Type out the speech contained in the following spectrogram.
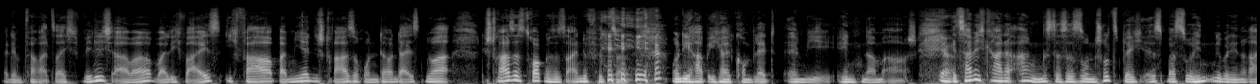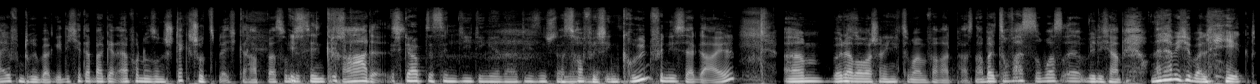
bei dem Fahrrad. Sag ich, will ich aber, weil ich weiß, ich fahre bei mir die Straße runter und da ist nur, die Straße ist trocken, es ist eine Pfütze. Und die habe ich halt komplett irgendwie hinten am Arsch. Ja. Jetzt habe ich gerade Angst, dass es so ein Schutzblech ist, was so hinten über den Reifen drüber geht. Ich hätte aber gern einfach nur so ein Steckschutzblech gehabt, was so ein Ich- bisschen gerade ist. Ich glaube, das sind die Dinge da, diesen Standard. Das hoffe ich. In grün finde ich sehr geil. Ähm, würde aber wahrscheinlich nicht zu meinem Fahrrad passen. Aber sowas, sowas äh, will ich haben. Und dann habe ich überlegt,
